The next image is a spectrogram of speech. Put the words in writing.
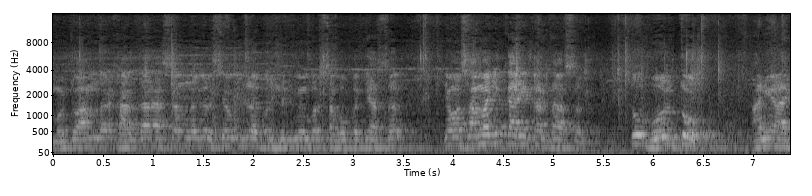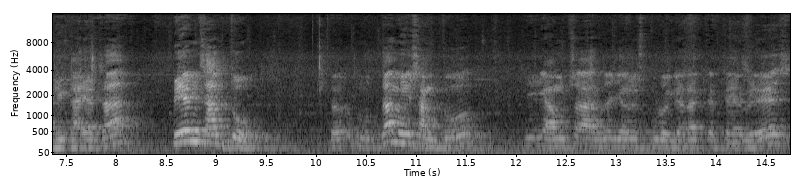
मग तो आमदार खासदार असेल नगरसेवक जिल्हा परिषद मेंबर सभापती असेल किंवा सामाजिक कार्यकर्ता असेल तो बोलतो. आणि अधिकाऱ्याचा पेन चालतो. तर मुद्दाम हे सांगतो की आमचा अर्ज ज्यावेळेस पुढे गेला तर त्यावेळेस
